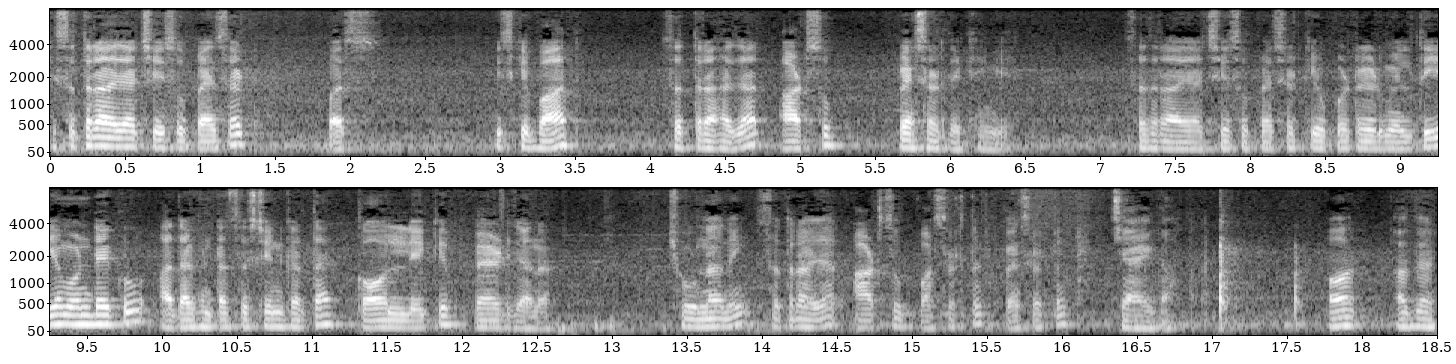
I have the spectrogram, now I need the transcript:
कि सत्रह हज़ार छः सौ पैंसठ, बस। इसके बाद सत्रह हज़ार आठ सौ पैंसठ देखेंगे। सत्रह हज़ार छः सौ पैंसठ के ऊपर ट्रेड मिलती है मंडे को, आधा घंटा सस्टेन करता है कॉल लेके बैठ जाना। छोड़ना नहीं, सत्रह हज़ार आठ सौ बासठ तक, पैंसठ तक जाएगा। और अगर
